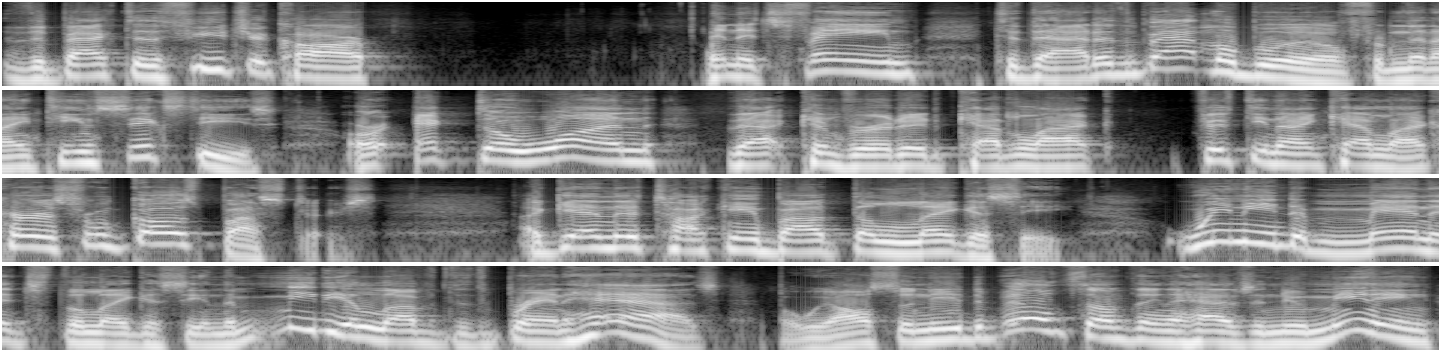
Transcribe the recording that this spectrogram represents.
the Back to the Future car and its fame to that of the Batmobile from the 1960s, or Ecto 1 that converted Cadillac 59 Cadillac Hearse from Ghostbusters. Again, they're talking about the legacy. We need to manage the legacy and the media love that the brand has, but we also need to build something that has a new meaning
